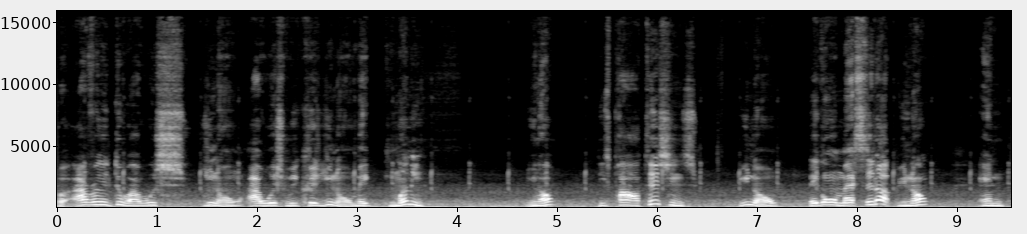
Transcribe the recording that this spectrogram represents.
But I really do. I wish, you know, I wish we could, you know, make money. You know, these politicians, you know, they gonna mess it up, you know. And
